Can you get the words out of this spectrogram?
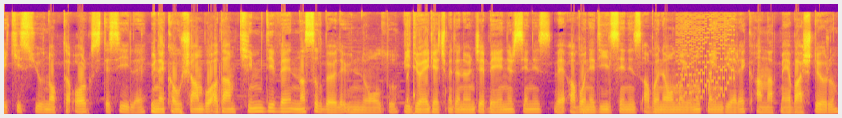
ikissu.org sitesiyle üne kavuşan bu adam kimdi ve nasıl böyle ünlü oldu? Videoya geçmeden önce beğenirseniz ve abone değilseniz abone olmayı unutmayın diyerek anlatmaya başlıyorum.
